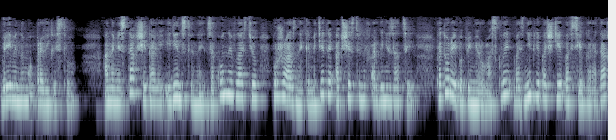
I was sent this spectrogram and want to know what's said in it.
Временному правительству а на местах считали единственной законной властью буржуазные комитеты общественных организаций, которые, по примеру Москвы, возникли почти во всех городах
